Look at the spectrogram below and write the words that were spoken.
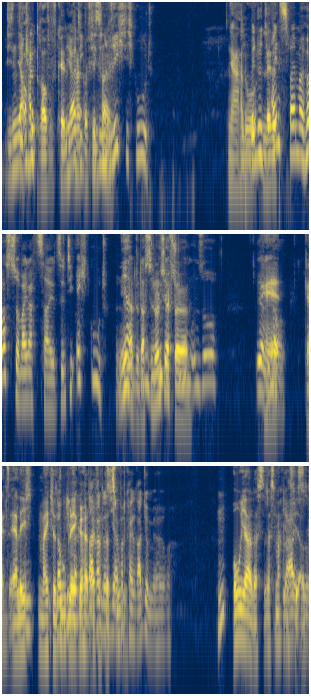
Die sind ja Die auch kann- mit drauf, auf keinen Ja, die, auf die sind Fall. richtig gut. Ja, hallo. wenn du die ein, zweimal hörst zur Weihnachtszeit, sind die echt gut. Ja, Dann du darfst die nur nicht öfter hören. Und so. Ja, Hä? genau. Ganz ehrlich, Und Michael ich glaube, Bublé gehört daran, einfach dass ich dazu. einfach kein Radio mehr höre. Oh ja, das, das macht Ja, auch viel ist aus. so.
